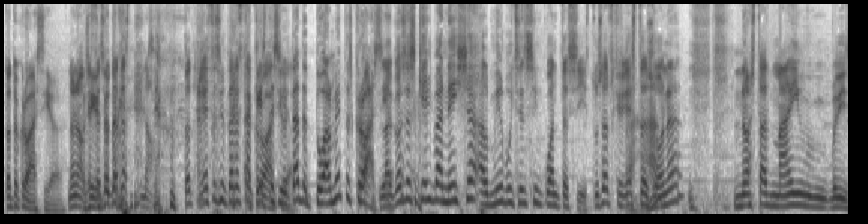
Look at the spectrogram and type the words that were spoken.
tota Croàcia. No, no, O sigui, aquesta, tota- ciutat, és, no tot, aquesta ciutat està a Aquesta Croàcia. ciutat actualment és Croàcia. La cosa és que ell va néixer al 1856. Tu saps que aquesta Ah. zona no ha estat mai... Vull dir,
